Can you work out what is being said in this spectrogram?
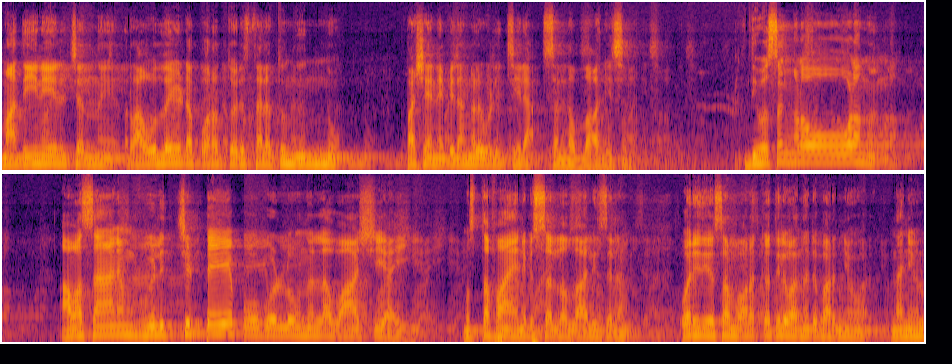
മദീനയിൽ ചെന്ന് റൗലയുടെ പുറത്തൊരു സ്ഥലത്ത് നിന്നു. പക്ഷേ നബി തങ്ങൾ വിളിച്ചില്ല. സ്വലം ദിവസങ്ങളോളം നിന്നു. അവസാനം വിളിച്ചിട്ടേ പോകുള്ളൂ എന്നുള്ള വാശിയായി. മുസ്തഫ നബി സല്ലാ അലൈവലം ഒരു ദിവസം ഉറക്കത്തിൽ വന്നിട്ട് പറഞ്ഞു എന്നാ നിങ്ങൾ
